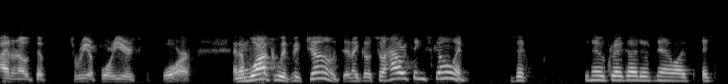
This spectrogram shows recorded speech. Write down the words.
I don't know the three or four years before. And I'm walking with Mick Jones, and I go, so how are things going? He's like, you know, Greg, I don't know. I've, it's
